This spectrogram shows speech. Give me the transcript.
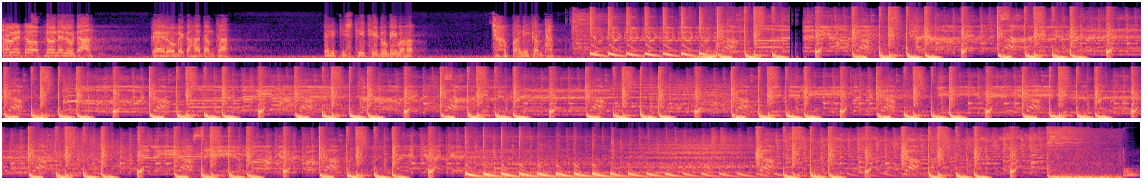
हमें तो अपनों ने लूटा। गैरों में कहा दम था? मेरी किश्ती थी डूबी वहाँ, जहाँ पानी कम था।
